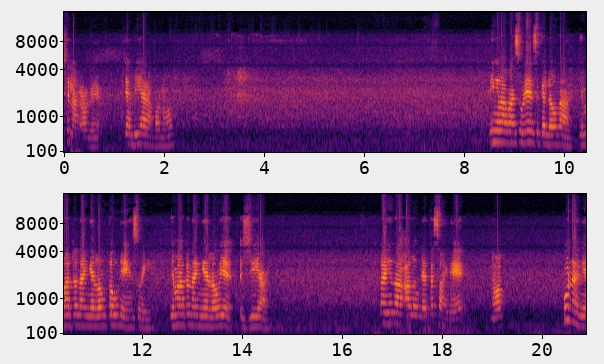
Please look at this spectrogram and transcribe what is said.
ဖြစ်လာတော့လေပြန်ပေးရတာပေါ့နော် မင်္ဂလာပါဆိုတဲ့စကားလုံးကမြန်မာတနိုင်ငံလုံးသုံးနေဆိုရင်မြန်မာတနိုင်ငံလုံးရဲ့အရေးอ่ะတိုင်းရင်းသားအလုံးနဲ့သက်ဆိုင်တယ်เนาะကိုယ့်နိုင်ငံ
